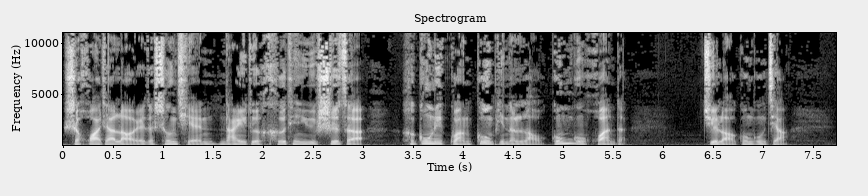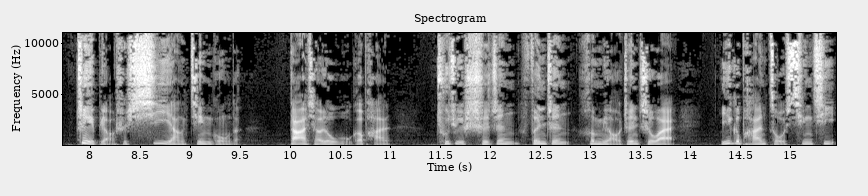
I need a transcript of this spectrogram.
是画家老爷子生前拿一对和田玉狮子和宫里管贡品的老公公换的。据老公公讲，这表是西洋进贡的，大小有五个盘，除去时针、分针和秒针之外，一个盘走星期。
